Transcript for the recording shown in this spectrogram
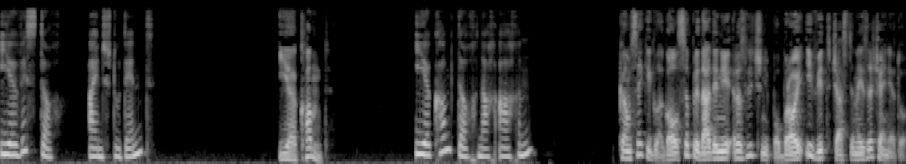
Ihr wisst doch, ein Student, ihr kommt, ihr kommt doch nach Aachen, Към всеки глагол са придадени различни по брой и вид части на изречението.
